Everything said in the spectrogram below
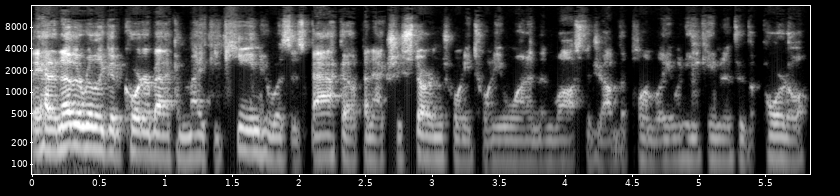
they had another really good quarterback in Mikey Keene, who was his backup and actually started in 2021 and then lost the job to Plumlee when he came in through the portal.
